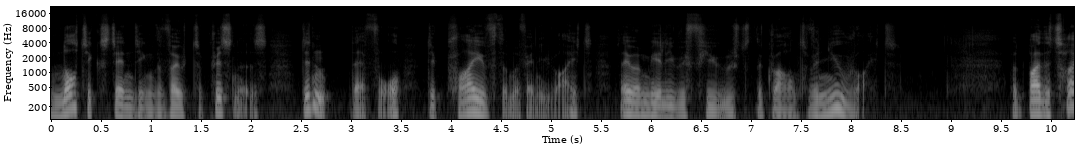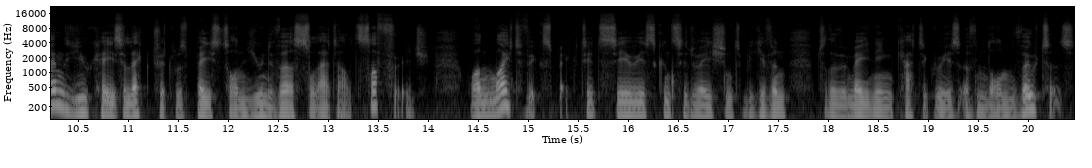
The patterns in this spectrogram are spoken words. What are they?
Not extending the vote to prisoners didn't, therefore, deprive them of any right, they were merely refused the grant of a new right. But by the time the UK's electorate was based on universal adult suffrage, one might have expected serious consideration to be given to the remaining categories of non-voters,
